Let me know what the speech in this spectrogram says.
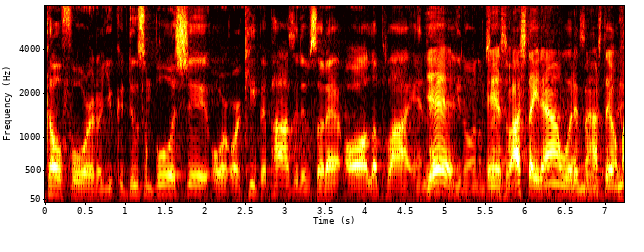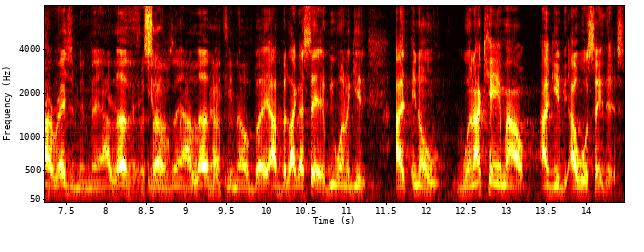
go for it, or you could do some bullshit or, or keep it positive. So that all apply and yeah. that, you know what I'm saying? Yeah, so I stay down with it, man. I stay on my regimen, man. I Yeah, love it. for you know what I'm saying? I Come on, love got it, to. you know. But I, but like I said, if we want to get, I you know, when I came out, I give you, I will say this.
